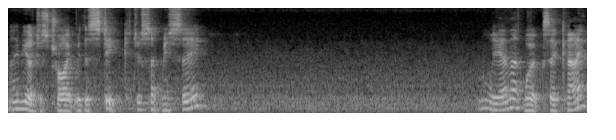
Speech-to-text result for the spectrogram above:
Maybe I'll just try it with a stick. Just let me see. Oh yeah, that works okay.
